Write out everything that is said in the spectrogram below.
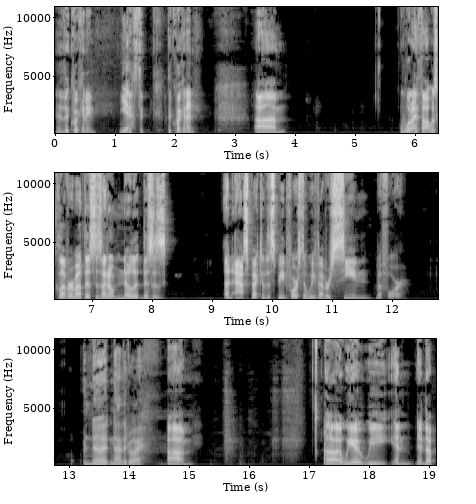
the quickening. Yeah. It's the the quickening. Um, what I thought was clever about this is I don't know that this is an aspect of the Speed Force that we've ever seen before. No, neither do I. Um, uh, we we en- end up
